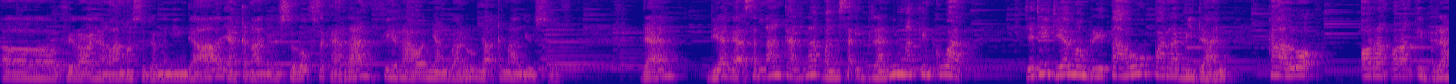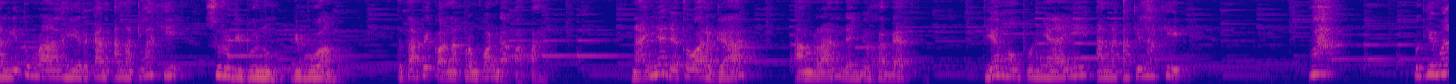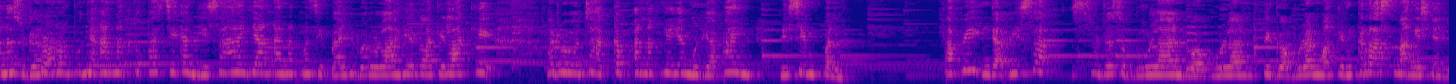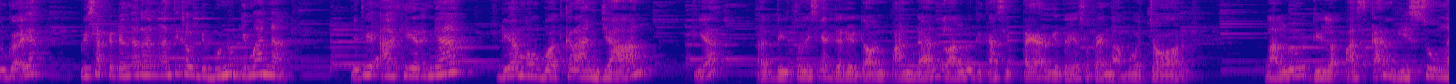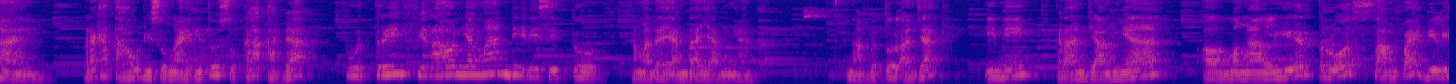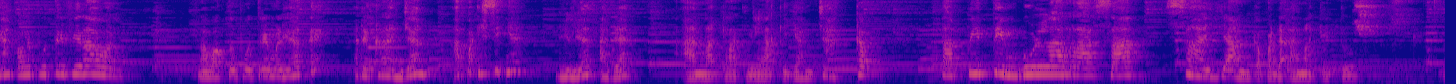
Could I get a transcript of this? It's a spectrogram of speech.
Uh, Firaun yang lama sudah meninggal, yang kenal Yusuf. Sekarang Firaun yang baru nggak kenal Yusuf. Dan dia nggak senang karena bangsa Ibrani makin kuat. Jadi dia memberitahu para bidan kalau orang-orang Ibrani itu melahirkan anak laki suruh dibunuh, dibuang. Tetapi kalau anak perempuan nggak apa-apa. Nah ini ada keluarga Amran dan Jokabet. Dia mempunyai anak laki-laki Wah, bagaimana saudara orang punya anak tuh pasti kan disayang. Anak masih bayi baru lahir laki-laki. Aduh, cakep anaknya yang mau diapain? Disimpan. Tapi nggak bisa sudah sebulan, dua bulan, tiga bulan makin keras nangisnya juga ya. Bisa kedengaran nanti kalau dibunuh gimana? Jadi akhirnya dia membuat keranjang, ya ditulisnya dari daun pandan lalu dikasih ter gitu ya supaya nggak bocor lalu dilepaskan di sungai. Mereka tahu di sungai itu suka ada putri Firaun yang mandi di situ sama dayang-dayangnya. Nah betul aja ini keranjangnya e, mengalir terus sampai dilihat oleh putri Firaun. Nah waktu putri melihat eh ada keranjang apa isinya? Dilihat ada anak laki-laki yang cakep tapi timbullah rasa sayang kepada anak itu.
